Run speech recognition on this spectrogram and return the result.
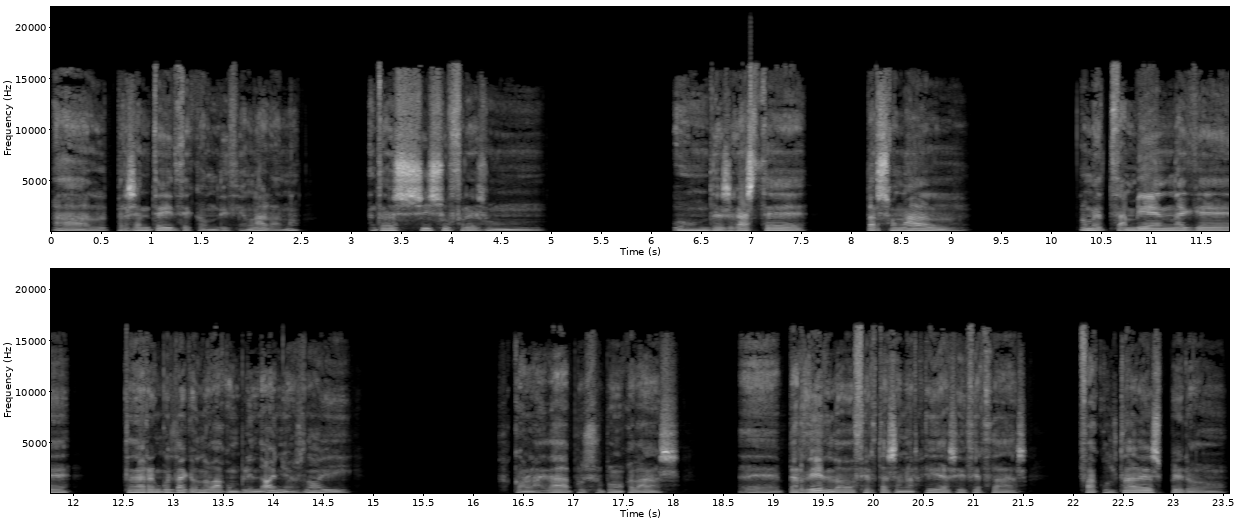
al presente y te condicionara, ¿no? Entonces sí sufres un, un desgaste personal. Hombre, también hay que tener en cuenta que uno va cumpliendo años, ¿no? Y con la edad, pues supongo que vas eh, perdiendo ciertas energías y ciertas facultades, pero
